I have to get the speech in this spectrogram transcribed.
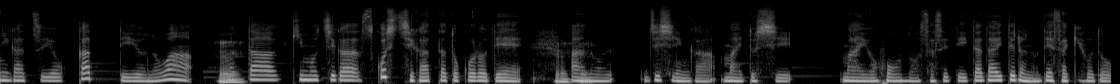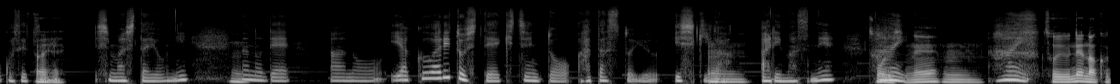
2月4日っていうのはうんまた気持ちが少し違ったところで、うんあの自身が毎年舞を奉納させていただいてるので先ほどご説明しましたように、うん。なのであの役割としてきちんと果たすという意識がうん。ありますね。そうですね、うん。はい、そういうねなんか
